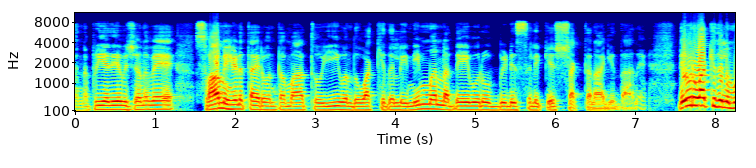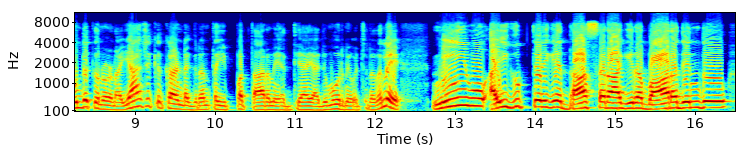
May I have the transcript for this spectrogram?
ನನ್ನ ಪ್ರಿಯ ದೇವ ಜನವೇ, ಸ್ವಾಮಿ ಹೇಳ್ತಾ ಇರುವಂಥ ಮಾತು ಈ ಒಂದು ವಾಕ್ಯದಲ್ಲಿ, ನಿಮ್ಮನ್ನ ದೇವರು ಬಿಡಿಸಲಿಕ್ಕೆ ಶಕ್ತನಾಗಿದ್ದಾನೆ. ದೇವರ ವಾಕ್ಯದಲ್ಲಿ ಮುಂದಕ್ಕೆ ನೋಡೋಣ. ಯಾಜಕ ಕಾಂಡ ಗ್ರಂಥ ಇಪ್ಪತ್ತಾರನೇ ಅಧ್ಯಾಯ ಹದಿಮೂರನೇ ವಚನದಲ್ಲಿ, ನೀವು ಐಗುಪ್ತರಿಗೆ ದಾಸರಾಗಿರಬಾರದೆಂದು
